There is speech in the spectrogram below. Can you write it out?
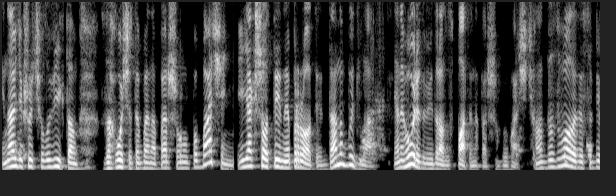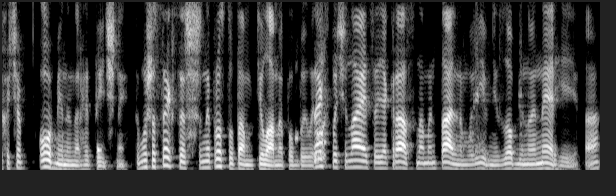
І навіть якщо чоловік там захоче тебе на першому побаченні, і якщо ти не проти, да ну будь ласка. Я не говорю тобі відразу спати на першому побаченні, але дозволити собі хоча б обмін енергетичний. Тому що секс це ж не просто там тілами побили. Секс починається якраз на ментальному рівні з обміну енергії. Та?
